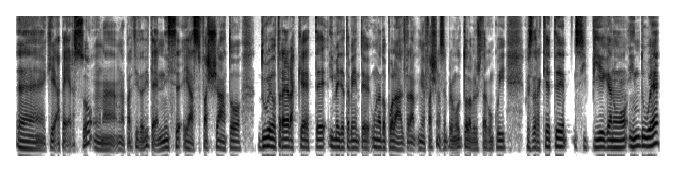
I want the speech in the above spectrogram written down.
eh, che ha perso una, una, partita di tennis e ha sfasciato due o tre racchette immediatamente una dopo l'altra. Mi affascina sempre molto la velocità con cui queste racchette si piegano in due,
